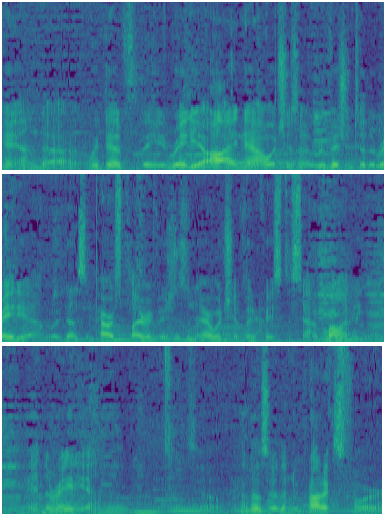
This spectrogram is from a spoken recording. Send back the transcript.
And uh, we did the Radia I now, which is a revision to the Radia. We've done some power supply revisions in there, which have increased the sound quality in the Radia. So those are the new products for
